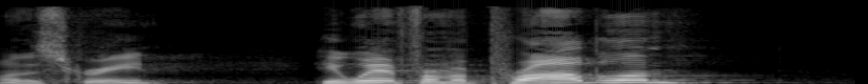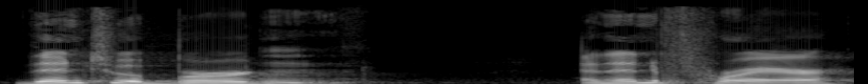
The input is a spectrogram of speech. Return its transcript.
on the screen. He went from a problem, then to a burden, and then to prayer,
